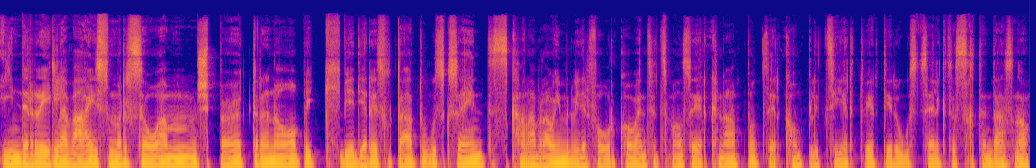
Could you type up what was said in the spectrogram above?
In der Regel weiß man so am späteren Abend, wie die Resultate aussehen. Das kann aber auch immer wieder vorkommen, wenn es jetzt mal sehr knapp und sehr kompliziert wird, die Auszählung, dass sich dann das noch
